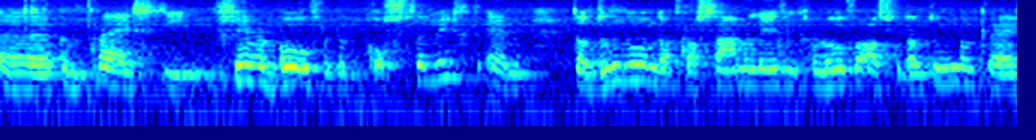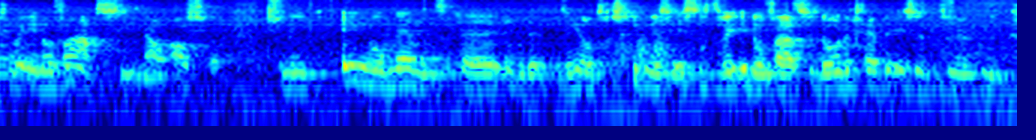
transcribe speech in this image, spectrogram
uh, een prijs die ver boven de kosten ligt. En dat doen we omdat we als samenleving geloven, als we dat doen, dan krijgen we innovatie. Nou, als, we, nu één moment uh, in de wereldgeschiedenis is dat we innovatie nodig hebben, is het natuurlijk niet.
